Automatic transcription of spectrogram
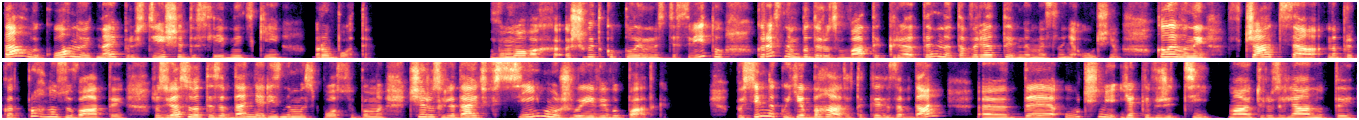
та виконують найпростіші дослідницькі роботи. В умовах швидкоплинності світу корисним буде розвивати креативне та варіативне мислення учнів, коли вони вчаться, наприклад, прогнозувати, розв'язувати завдання різними способами чи розглядають всі можливі випадки. В посібнику є багато таких завдань, е, де учні, як і в житті, мають розглянути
